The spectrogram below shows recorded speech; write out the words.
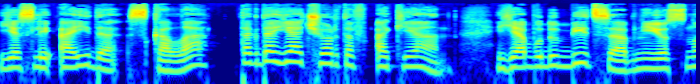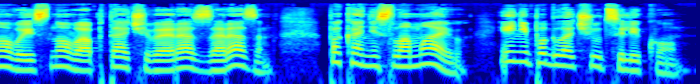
Если Аида — скала, тогда я чертов океан. Я буду биться об нее снова и снова, обтачивая раз за разом, пока не сломаю и не поглочу целиком.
